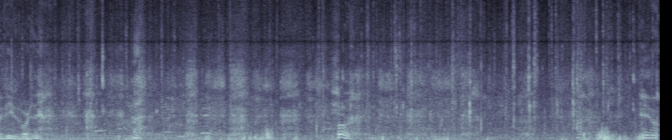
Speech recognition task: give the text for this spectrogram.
the view's worth it. Oh. Ew.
